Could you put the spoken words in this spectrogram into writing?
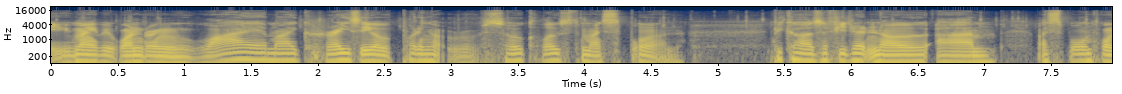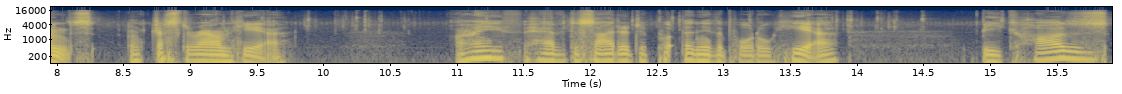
you may be wondering, why am I crazy of putting it so close to my spawn? because if you don't know, um, my spawn points just around here. I have decided to put the nether portal here because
